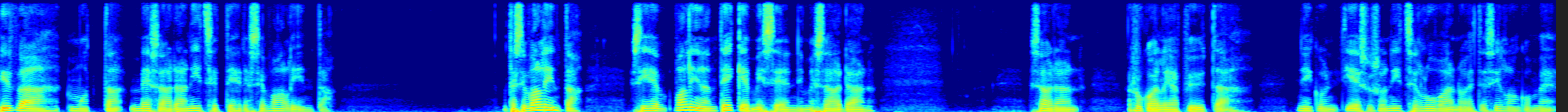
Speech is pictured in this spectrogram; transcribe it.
hyvää, mutta me saadaan itse tehdä se valinta. Mutta se valinta, siihen valinnan tekemiseen, niin me saadaan, saadaan rukoilla ja pyytää. Niin kuin Jeesus on itse luvannut, että silloin kun me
